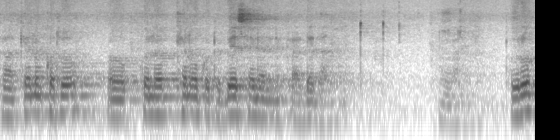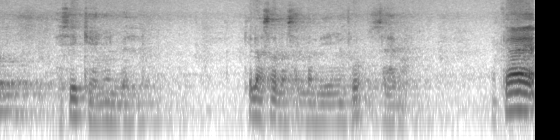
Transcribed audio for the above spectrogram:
ka keno koto keno koto bee senandi ka dada turu isi keñol bellu kila sala sallam yeñin fo sahaba kaye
